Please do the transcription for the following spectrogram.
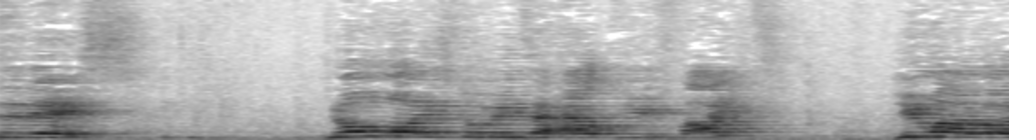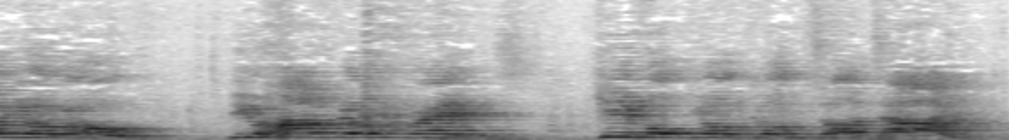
to this. No one is coming to help you fight. You are on your own. You have no friends. Give up your guns or die.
